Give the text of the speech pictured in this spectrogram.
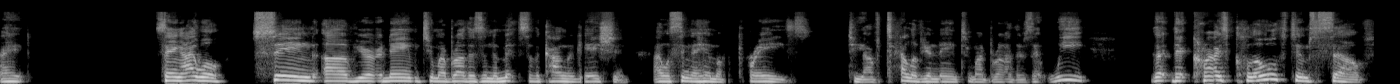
Right? Saying, I will sing of your name to my brothers in the midst of the congregation. I will sing a hymn of praise to you. I'll tell of your name to my brothers. That we, that, that Christ clothed himself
